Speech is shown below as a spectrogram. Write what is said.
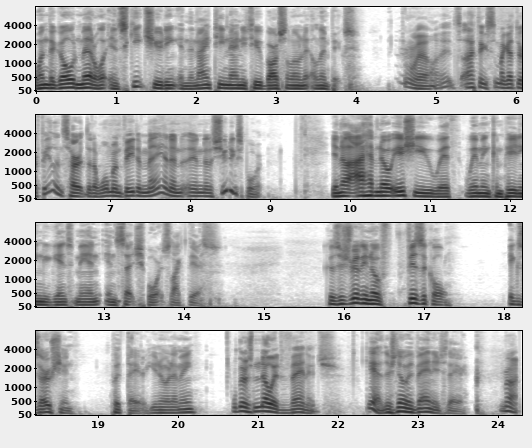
won the gold medal in skeet shooting in the 1992 Barcelona Olympics. Well, it's. I think somebody got their feelings hurt that a woman beat a man in, in a shooting sport. You know, I have no issue with women competing against men in such sports like this because there's really no physical exertion put there. You know what I mean? Well, there's no advantage. Yeah, there's no advantage there. Right.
